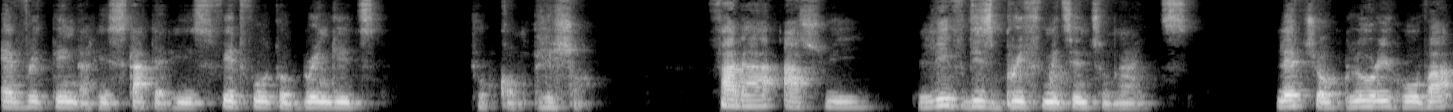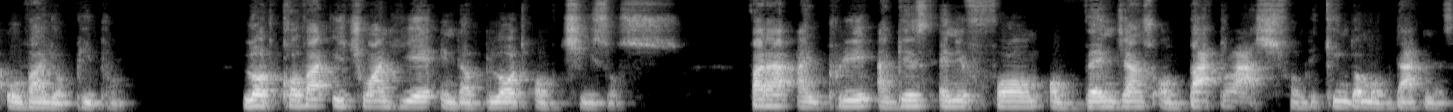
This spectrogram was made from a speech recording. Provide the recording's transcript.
everything that He started. He is faithful to bring it to completion. Father, as we leave this brief meeting tonight, let your glory hover over your people. Lord, cover each one here in the blood of Jesus. Father, I pray against any form of vengeance or backlash from the kingdom of darkness.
